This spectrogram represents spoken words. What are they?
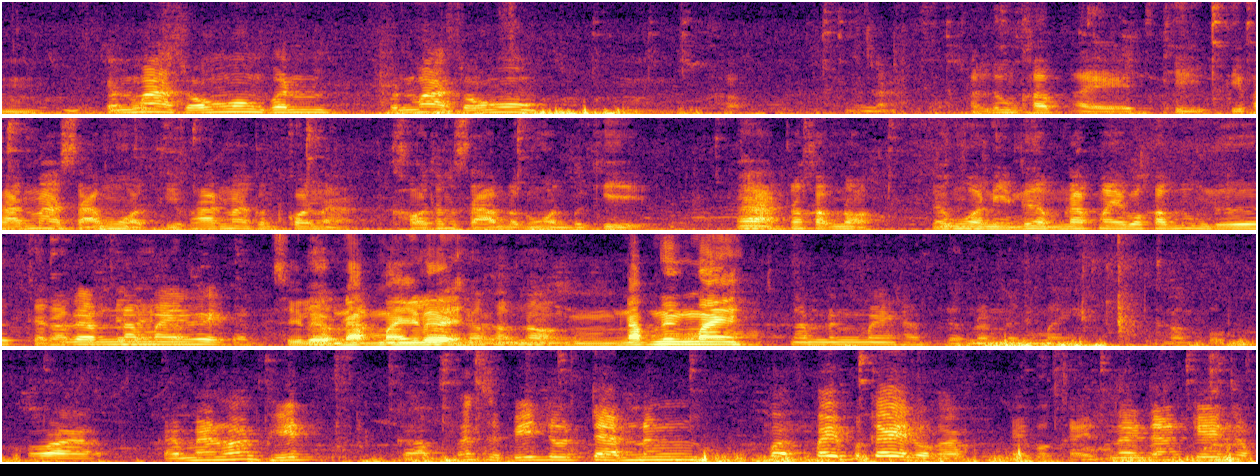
อืมเพิ่นมาสององค์เพิ่นเพิ่นมาสององค์นั่นน่ะอันลุงครับไอ้ที่ที่ผ่านมาสามงวดที่ผ่านมาก่อนๆน่ะ เขาทั้งสามแล้วก็งวดเมื่อกี้พลาดเนาะครับเนาะแล้วงวดนี้เริ่มนับไหมบ่ครับลุงหรือจะนับเริ่มนำไม่เลยกันสิเริ่มนับใหม่เลย เนาะครับเนาะอืมนับหนึ่งไหม นำหนึ่งไหมครับ เริ่มนับหนึ่งไหมครับผม เพราะว่า ถ้าแม่นมันผิดกับมันสิผิดอยู่แต้มหนึงบ่ไปบ่ใกล้หรอกครับไอ้บ่ไก่ในดังเกงกับ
